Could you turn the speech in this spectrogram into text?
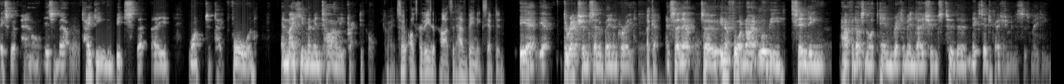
expert panel is about taking the bits that they want to take forward and making them entirely practical. Great. So, oh, so these are parts that have been accepted. Yeah, yeah. Directions that have been agreed. Okay. And so now, so in a fortnight, we'll be sending half a dozen or ten recommendations to the next education ministers meeting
